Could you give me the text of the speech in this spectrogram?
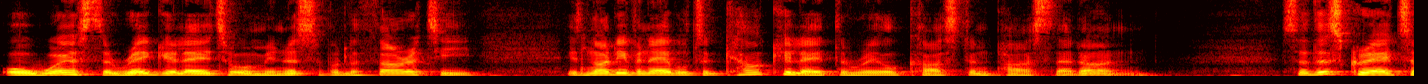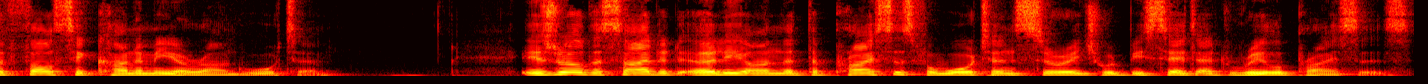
or worse, the regulator or municipal authority is not even able to calculate the real cost and pass that on. So, this creates a false economy around water. Israel decided early on that the prices for water and sewage would be set at real prices,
